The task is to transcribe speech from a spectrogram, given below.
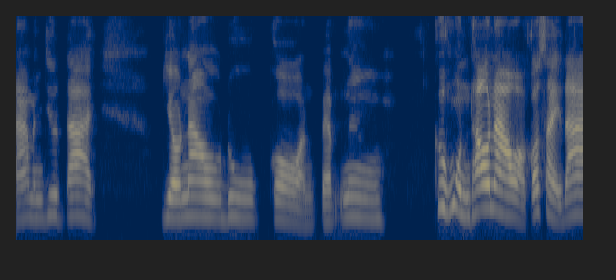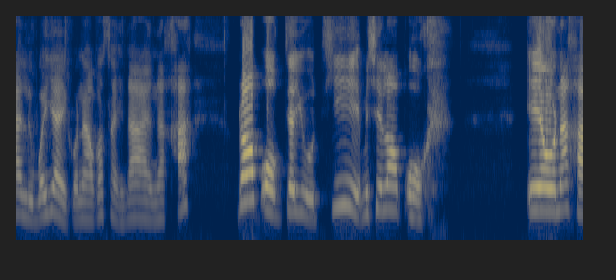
นะ มันยืดได้ เดี๋ยวนาวดูก่อนแป๊บหนึ่งคือหุ่นเท่านาวอะก็ใส่ได้หรือว่าใหญ่กว่านาวก็ใส่ได้นะคะ รอบอกจะอยู่ที่ไม่ใช่รอบอก เอวนะคะ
